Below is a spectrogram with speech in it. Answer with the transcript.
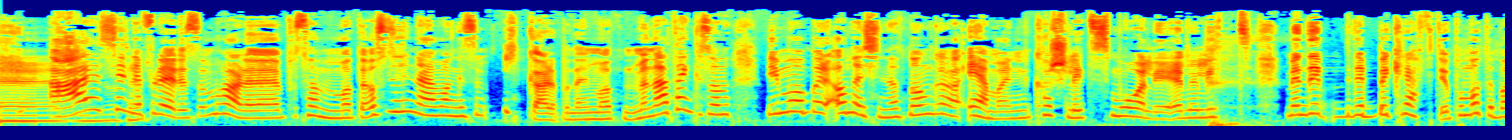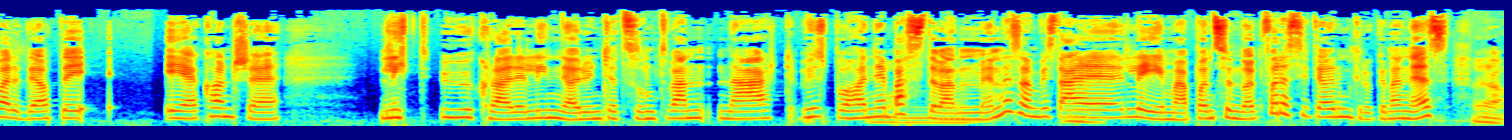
Jeg kjenner flere som har det på samme måte, og så kjenner jeg mange som ikke har det på den måten. Men jeg tenker sånn, vi må bare anerkjenne at noen ganger er man kanskje litt smålig, eller litt Men det, det bekrefter jo på en måte bare det at det er kanskje litt uklare linjer rundt et sånt venn, nært Husk på, han er bestevennen min, liksom. Hvis jeg er lei meg på en søndag, får jeg sitte i armkroken hans. Ja.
